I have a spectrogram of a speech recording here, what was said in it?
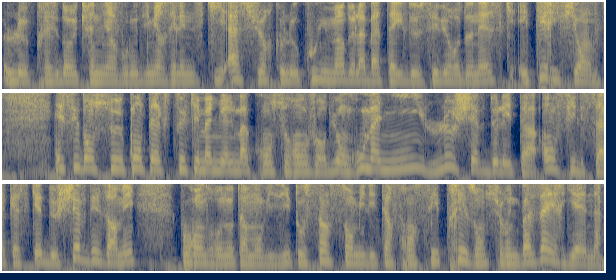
Le président ukrainien Volodymyr Zelensky assure que le coût humain de la bataille de Severodonetsk est terrifiant. Et c'est dans ce contexte qu'Emmanuel Macron se rend aujourd'hui en Roumanie. Le chef de l'État enfile sa casquette de chef des armées pour rendre notamment visite aux 500 militaires français présents sur une base aérienne.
